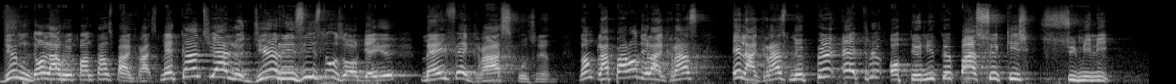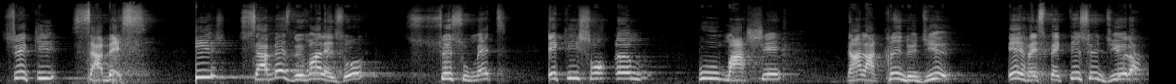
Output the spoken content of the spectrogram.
Dieu nous donne la repentance par grâce. Mais quand tu as le Dieu résiste aux orgueilleux, mais il fait grâce aux hommes. Donc la parole de la grâce et la grâce ne peut être obtenue que par ceux qui s'humilient, ceux qui s'abaissent, qui s'abaissent devant les autres, se soumettent et qui sont humbles pour marcher dans la crainte de Dieu et respecter ce Dieu-là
